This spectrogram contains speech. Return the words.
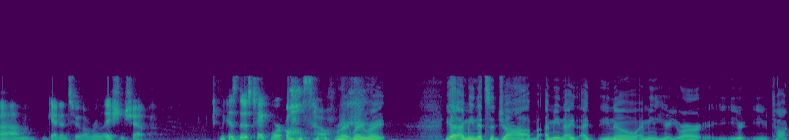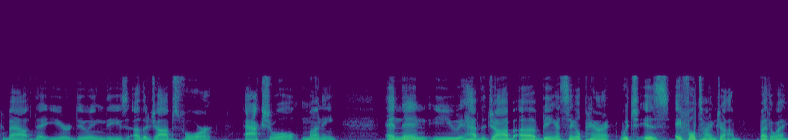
um, get into a relationship because those take work also. Right, right, right. Yeah, I mean it's a job. I mean, I, I you know, I mean here you are. You you talk about that you're doing these other jobs for actual money, and then mm-hmm. you have the job of being a single parent, which is a full time job, by the way.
